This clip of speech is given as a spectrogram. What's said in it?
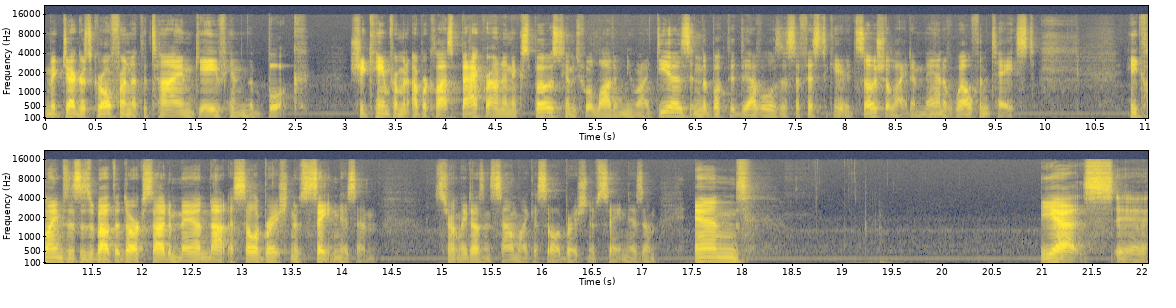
Mick Jagger's girlfriend at the time gave him the book. She came from an upper class background and exposed him to a lot of new ideas. In the book, the devil is a sophisticated socialite, a man of wealth and taste. He claims this is about the dark side of man, not a celebration of Satanism. Certainly doesn't sound like a celebration of Satanism. And yes, uh,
